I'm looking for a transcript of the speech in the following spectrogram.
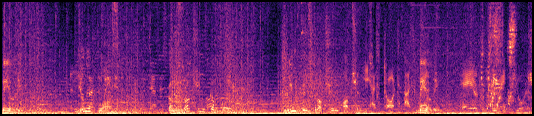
Building. Unit lost. Construction complete. New construction options. He has taught us well. Building. Hail to the great Yuri.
